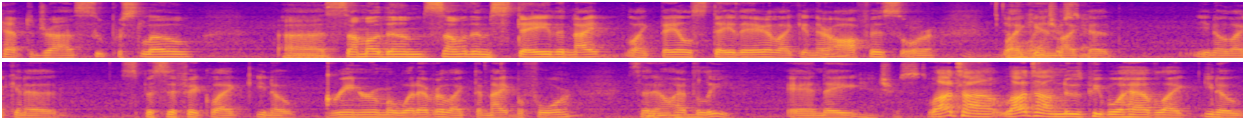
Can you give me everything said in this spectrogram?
have to drive super slow. Uh, Mm-hmm. some of them some of them stay the night like they'll stay there like in their office or Oh, like in like a you know like in a specific like you know green room or whatever like the night before so they don't have to leave and they Mm-hmm. A lot of time a lot of time news people have like you know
